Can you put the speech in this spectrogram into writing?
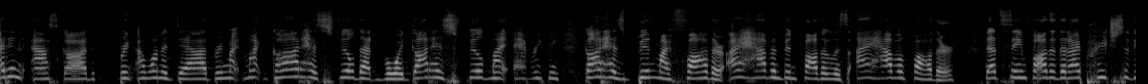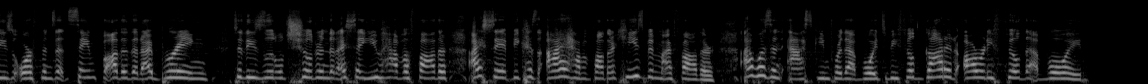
I didn't ask God, bring, I want a dad, bring my, my, God has filled that void. God has filled my everything. God has been my father. I haven't been fatherless. I have a father. That same father that I preach to these orphans, that same father that I bring to these little children that I say, you have a father. I say it because I have a father. He's been my father. I wasn't asking for that void to be filled. God had already filled that void.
